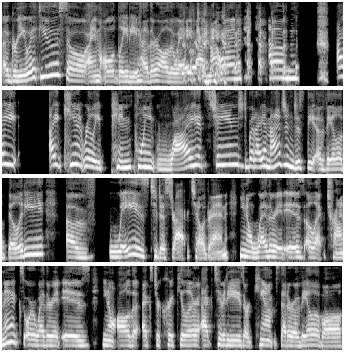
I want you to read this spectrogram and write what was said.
agree with you. So I'm old lady Heather all the way on that one. Um, I I can't really pinpoint why it's changed, but I imagine just the availability of ways to distract children, you know, whether it is electronics or whether it is, you know, all the extracurricular activities or camps that are available.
